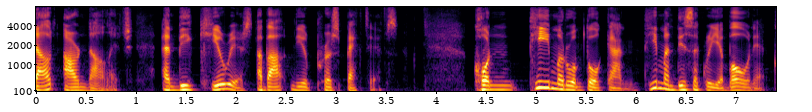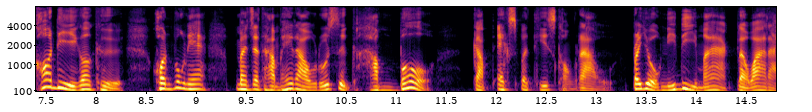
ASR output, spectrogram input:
doubt our knowledge and be curious about new perspectives คนที่มารวมตัวกันที่มัน disagreeable เนี่ยข้อดีก็คือ คนพวกนี้มันจะทำให้เรารู้สึก humble กับ expertise ของเรา ประโยคนี้ดีมาก แปลว่าอะไร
